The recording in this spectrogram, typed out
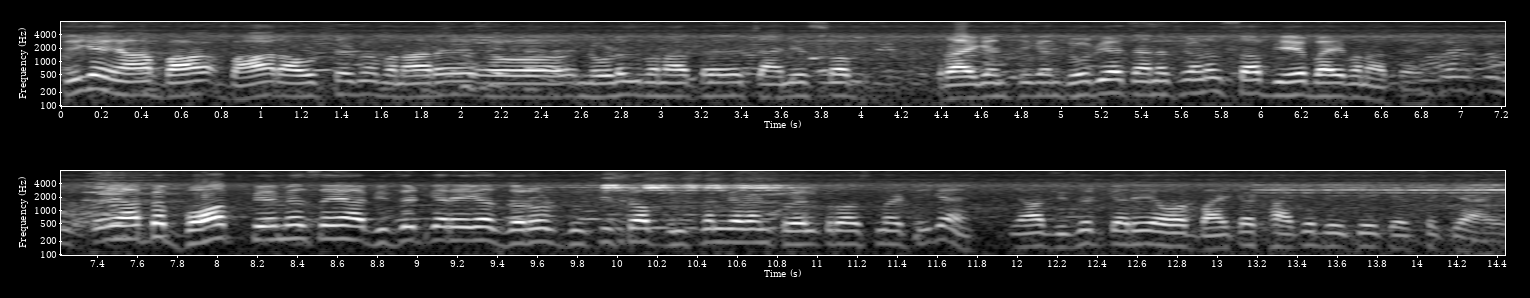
ठीक है? यहाँ बाहर आउटसाइड में बना रहे हैं नूडल्स बनाते हैं चाइनीज़ सब। ड्रैगन चिकन, जो भी है चाइनीज़ गार्डन सब ये भाई बनाते हैं। तो यहाँ पे बहुत फ़ेमस है, यहाँ विज़िट करिएगा ज़रूर दूसरी shop Wilson Garden twelve cross में, ठीक है? यहाँ विज़िट करिए और भाई का खा के देखिए कैसे क्या है।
